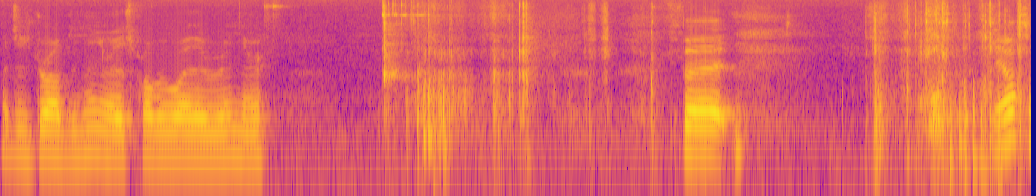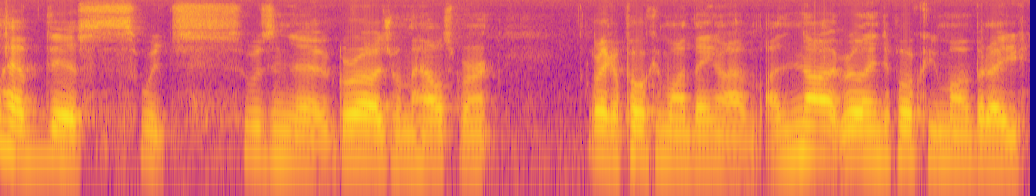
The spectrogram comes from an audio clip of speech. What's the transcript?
I just dropped it in there. That's probably why they were in there. But they also have this, which was in the garage when the house burnt. Like a Pokemon thing. I'm, I'm not really into Pokemon, but I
